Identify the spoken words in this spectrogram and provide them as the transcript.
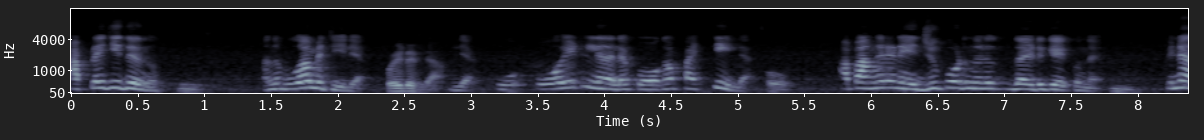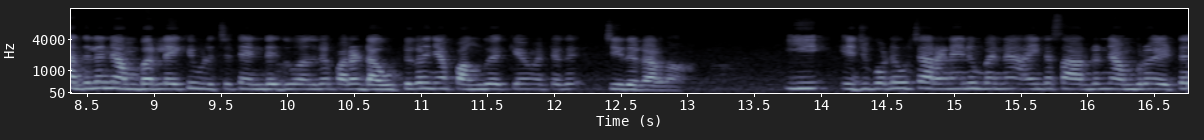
അപ്ലൈ ചെയ്തിരുന്നു. അന്ന് പോകാൻ പറ്റിയില്ല. പോയിട്ടില്ല. ഇല്ല. പോയിട്ടില്ല എന്നല്ല പോകാൻ പറ്റിയില്ല. അപ്പൊ അങ്ങനെയാണ് എജുപോർട്ട് ഒരു ഇതായിട്ട് കേൾക്കുന്നത് പിന്നെ അതിലെ നമ്പറിലേക്ക് വിളിച്ചിട്ട് എന്റെ ഇത് അതിലെ പല ഡൗട്ടുകൾ ഞാൻ പങ്കുവെക്കുകയും മറ്റൊക്കെ ചെയ്തിട്ടായിരുന്നു ഈ എജുപോർട്ടിനെ കുറിച്ച് അറിയണതിന് മുമ്പ് തന്നെ അതിന്റെ സാറിന്റെ നമ്പറുമായിട്ട്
